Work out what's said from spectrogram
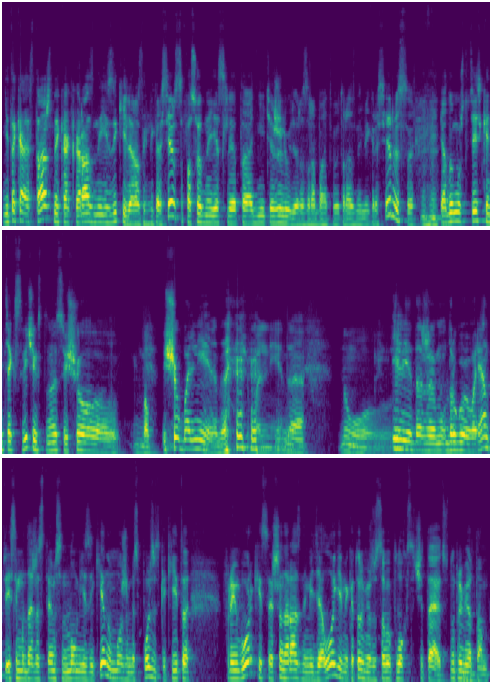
не такая страшная, как разные языки для разных микросервисов, особенно если это одни и те же люди разрабатывают разные микросервисы. Угу. Я думаю, что здесь контекст свитчинг становится еще, Боб. еще больнее. Да? Еще больнее, да. Ну... Или даже другой вариант, если мы даже остаемся на новом языке, мы можем использовать какие-то фреймворки с совершенно разными идеологиями, которые между собой плохо сочетаются. Например, там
